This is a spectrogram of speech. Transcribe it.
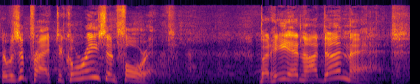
There was a practical reason for it. But he had not done that.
